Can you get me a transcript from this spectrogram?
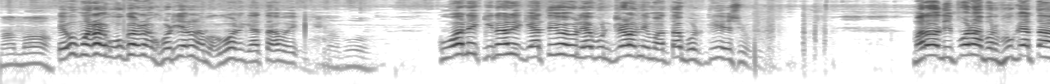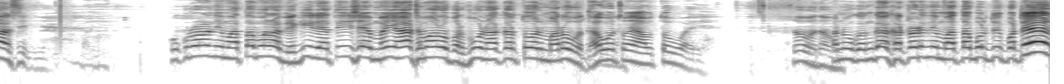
માં માં. એવું મારા ગોગાના ખોડિયાના ભગવાન કહેતા હોય. બાબુ. કુવાની કિનારે કહેતી હોય લે બુંટેળાની માતા બોલતી હશું. મારા દીપોના પ્રભુ કહેતા હશે. કુકરાની માતા મારા ભેગી રહેતી છે મય આઠ મારો પ્રભુ ના કરતો અને મારો વધાવો તો આવતો હોય. અને ગંગા ખટોડી ની માતા બોલતી પટેલ.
